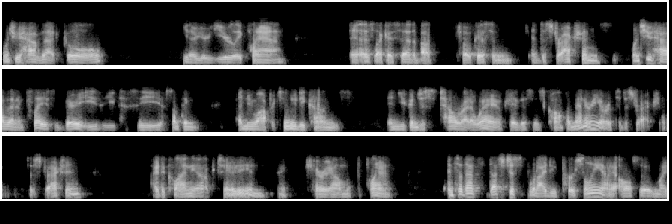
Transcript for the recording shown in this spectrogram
once you have that goal you know your yearly plan as like I said about focus and, and distractions, once you have that in place, it's very easy to see if something, a new opportunity comes, and you can just tell right away, okay, this is complementary or it's a distraction. It's a distraction. I decline the opportunity and, and carry on with the plan. And so that's that's just what I do personally. I also my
